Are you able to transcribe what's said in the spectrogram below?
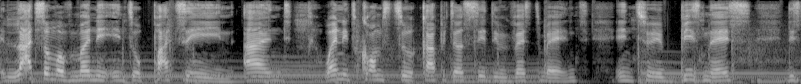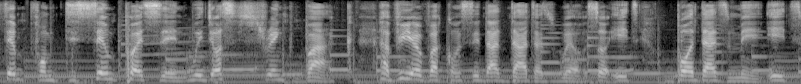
a large sum of money into partying. And when it comes to capital seed investment into a business, the same from the same person, we just shrink back. Have you ever considered that as well? So it bothers me. It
